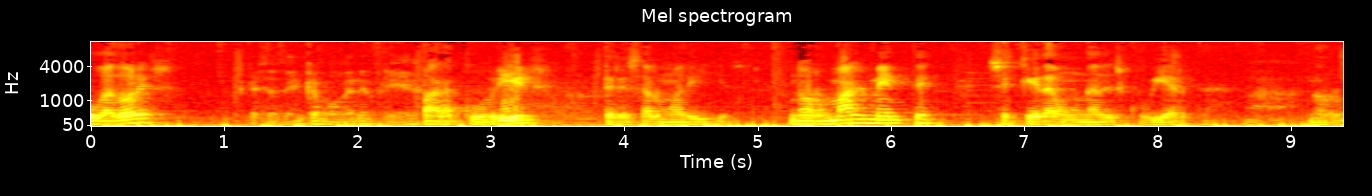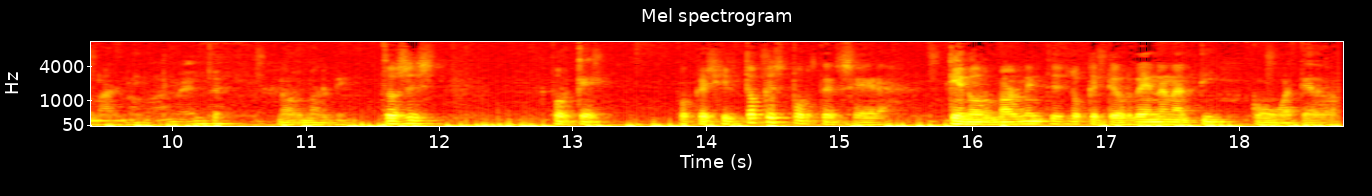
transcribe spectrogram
jugadores Que se tienen que mover en friega. para cubrir tres almohadillas. Normalmente se queda una descubierta. Ajá, Normalmente. normalmente. normalmente. Entonces, ¿por qué? Porque si el toque es por tercera, que normalmente es lo que te ordenan a ti como bateador,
